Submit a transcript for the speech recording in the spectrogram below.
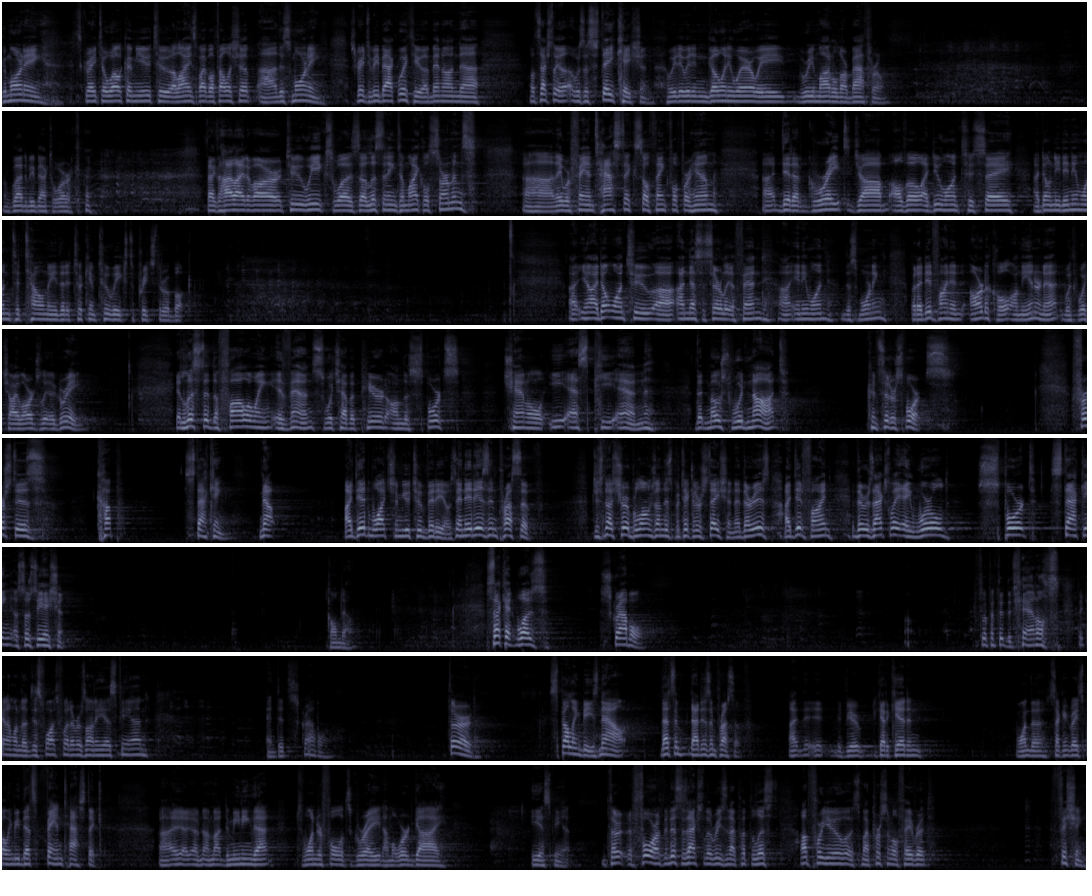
Good morning. It's great to welcome you to Alliance Bible Fellowship uh, this morning. It's great to be back with you. I've been on, uh, well, it's actually, a, it was a staycation. We, did, we didn't go anywhere, we remodeled our bathroom. I'm glad to be back to work. In fact, the highlight of our two weeks was uh, listening to Michael's sermons. Uh, they were fantastic, so thankful for him. Uh, did a great job, although I do want to say I don't need anyone to tell me that it took him two weeks to preach through a book. Uh, you know, I don't want to uh, unnecessarily offend uh, anyone this morning, but I did find an article on the internet with which I largely agree. It listed the following events which have appeared on the sports channel ESPN that most would not consider sports. First is cup stacking. Now, I did watch some YouTube videos, and it is impressive. Just not sure it belongs on this particular station. And there is, I did find, there is actually a World Sport Stacking Association. Calm down. Second was Scrabble. Flipping through the channels, thinking I'm going to just watch whatever's on ESPN, and did Scrabble. Third, spelling bees. Now, that's, that is impressive. I, it, if you got a kid and won the second grade spelling bee, that's fantastic. Uh, I, am not demeaning that. It's wonderful. It's great. I'm a word guy. ESPN. Third, fourth, and this is actually the reason I put the list up for you. It's my personal favorite fishing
